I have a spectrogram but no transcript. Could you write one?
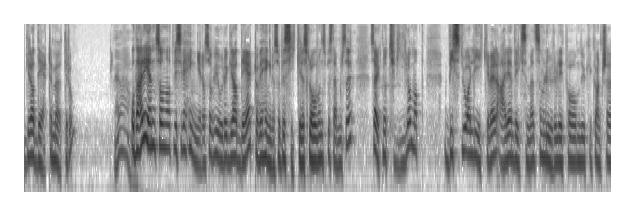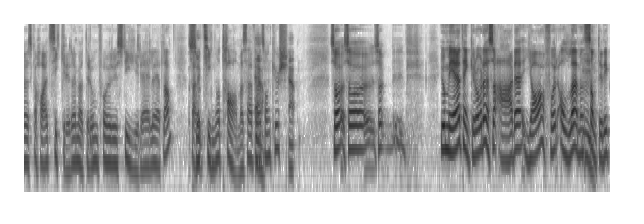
graderte møterom. Ja. Og det er igjen sånn at Hvis vi henger oss opp i ordet gradert, og vi henger oss opp i sikkerhetslovens bestemmelser, så er det ikke noe tvil om at hvis du allikevel er i en virksomhet som lurer litt på om du ikke kanskje skal ha et sikrere møterom for styret, eller et eller annet, så er det ting å ta med seg fra Ja. et sånt kurs. Ja. Så, så, så jo mer jeg tenker over det, så er det ja for alle. Men samtidig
